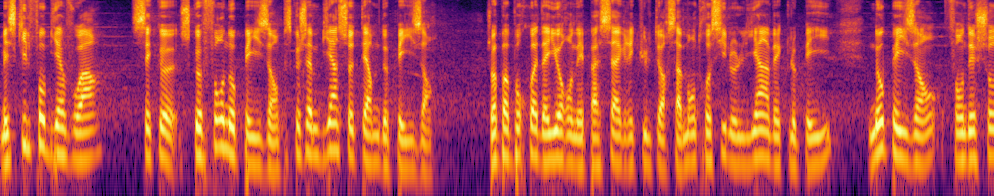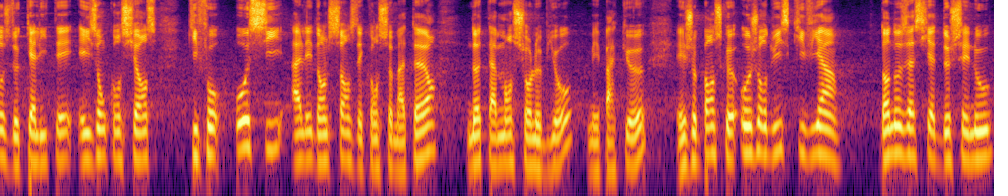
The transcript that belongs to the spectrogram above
Mais ce qu'il faut bien voir, c'est que ce que font nos paysans, parce que j'aime bien ce terme de paysan, Je ne vois pas pourquoi d'ailleurs on est passé agriculteur. Ça montre aussi le lien avec le pays. Nos paysans font des choses de qualité et ils ont conscience qu'il faut aussi aller dans le sens des consommateurs, notamment sur le bio, mais pas que. Et je pense qu'aujourd'hui, ce qui vient dans nos assiettes de chez nous,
